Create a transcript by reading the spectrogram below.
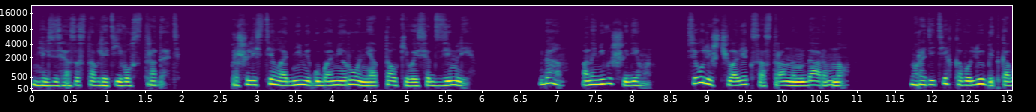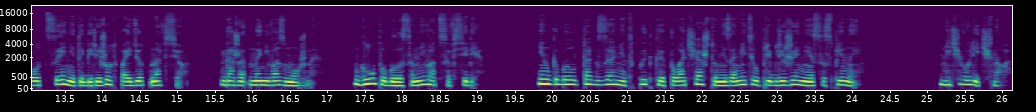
Нельзя заставлять его страдать. Прошелестела одними губами Рони, отталкиваясь от земли. Да, она не высший демон. Всего лишь человек со странным даром, но... Но ради тех, кого любит, кого ценит и бережет, пойдет на все, Даже на невозможное. Глупо было сомневаться в себе. Инг был так занят пыткой палача, что не заметил приближения со спины. «Ничего личного»,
